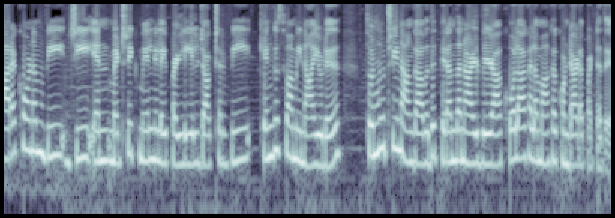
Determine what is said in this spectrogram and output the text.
Arakkonam V G N matric மேல்நிலைப் பள்ளியில் டாக்டர் வி. கெங்குசுவாமி நாயுடு தொன்னூற்றி நான்காவது பிறந்த நாள் விழா கோலாகலமாக கொண்டாடப்பட்டது.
